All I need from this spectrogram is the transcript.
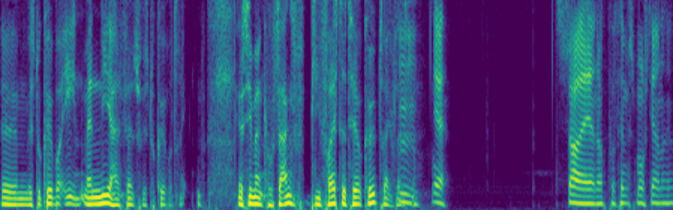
øh, hvis du køber en, men 99, hvis du køber tre. Jeg vil sige, man kan jo sagtens blive fristet til at købe tre flasker. Mm, ja. Så er jeg nok på fem små stjerner her.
